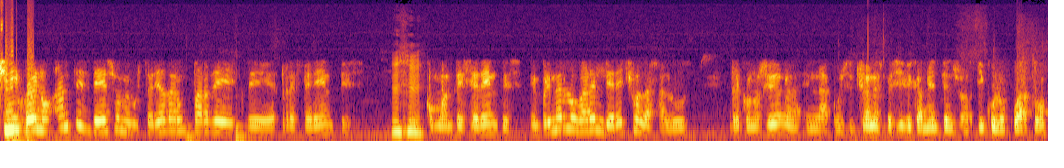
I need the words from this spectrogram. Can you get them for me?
Sí, bueno, antes de eso me gustaría dar un par de, referentes como antecedentes. En primer lugar, el derecho a la salud, reconocido en la, en la, Constitución específicamente en su artículo cuarto,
